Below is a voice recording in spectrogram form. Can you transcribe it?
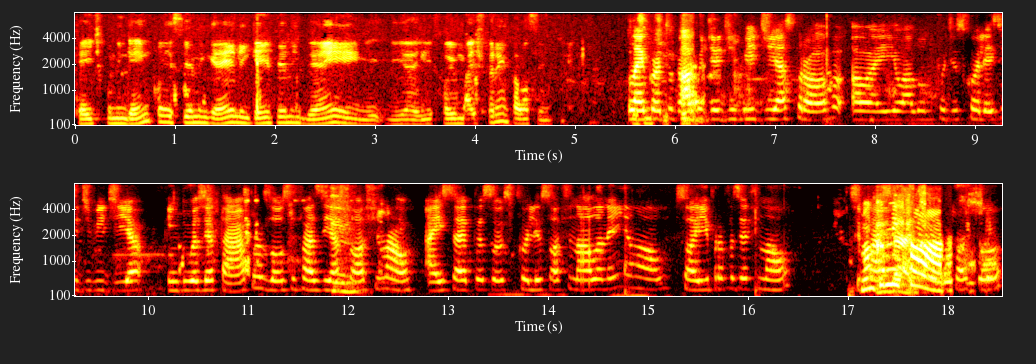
Que aí, tipo, ninguém conhecia ninguém, ninguém via ninguém, e, e aí foi o mais diferentão, assim. Lá em. Portugal podia dividir as provas, aí o aluno podia escolher se dividia em duas etapas ou se fazia Sim. só a final. Aí se a pessoa escolher só a final, ela nem ia na aula, só ia para fazer a final. Se Nunca passar, me falaram. passou.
